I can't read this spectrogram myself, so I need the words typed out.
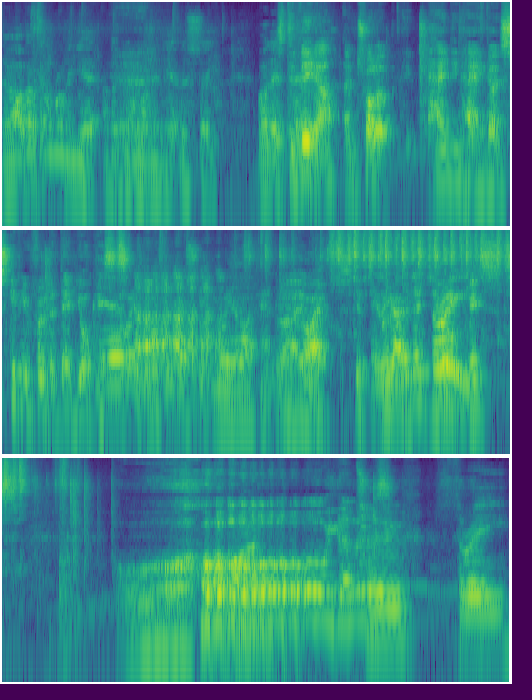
No, I don't think I'm running yet. I don't think I'm running yet. Let's see. Right, let's It's De Vere and Trollope hand in hand going skipping through the dead Yorkists. a minute. You go skipping where you like, Andy. Right, right. Skip Here we go. the dead Three. Yorkists. Oh, you're gonna lose. two, three,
